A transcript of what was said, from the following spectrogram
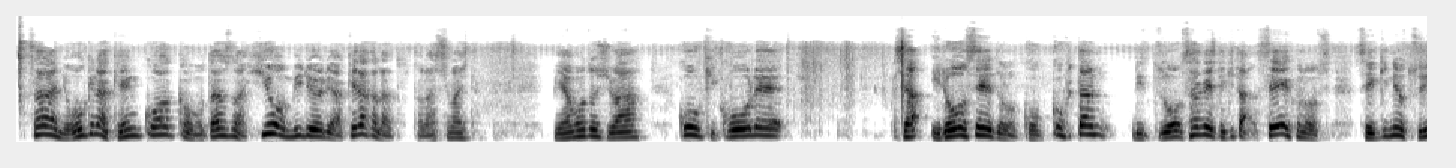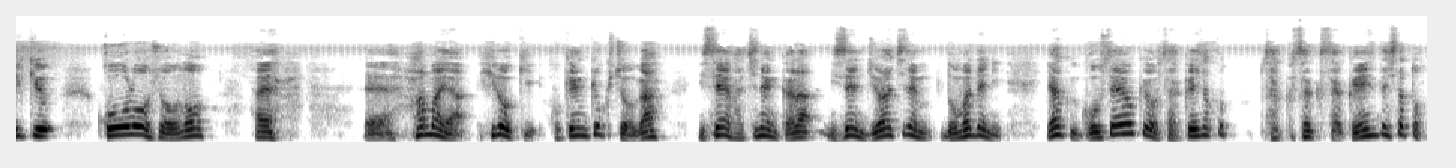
さらに大きな健康悪化をもたらすのは費用を見るより明らかだと正しました。宮本氏は、後期高齢者医療制度の国庫負担率を下げてきた政府の責任を追及、厚労省の、えー、浜谷博樹保健局長が2008年から2018年度までに約5000億円を削減したこ削削削減したと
